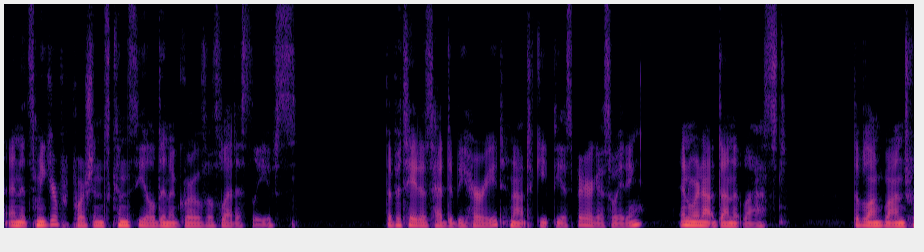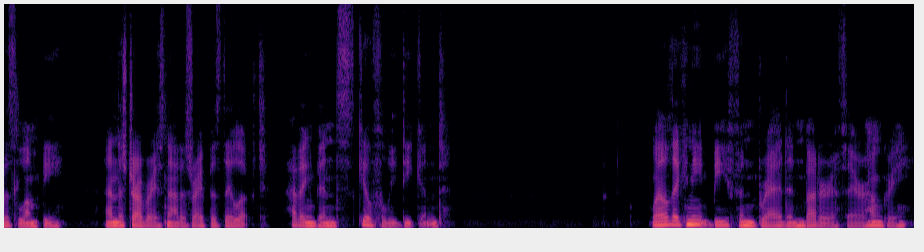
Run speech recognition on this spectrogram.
and its meager proportions concealed in a grove of lettuce leaves. The potatoes had to be hurried, not to keep the asparagus waiting, and were not done at last. The blancmange was lumpy, and the strawberries not as ripe as they looked, having been skilfully deaconed. Well, they can eat beef and bread and butter if they are hungry,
